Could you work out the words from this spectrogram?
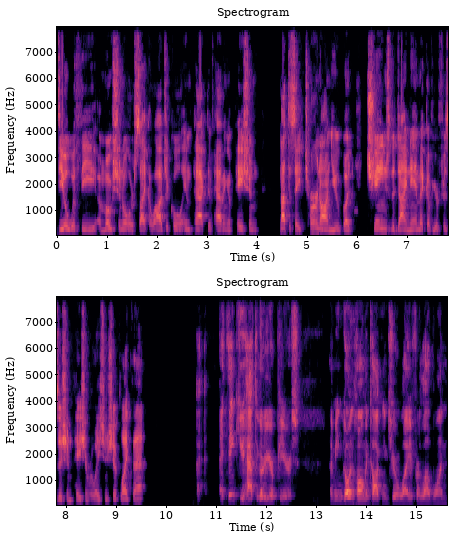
deal with the emotional or psychological impact of having a patient not to say turn on you, but change the dynamic of your physician patient relationship like that? I think you have to go to your peers. I mean, going home and talking to your wife or loved one,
